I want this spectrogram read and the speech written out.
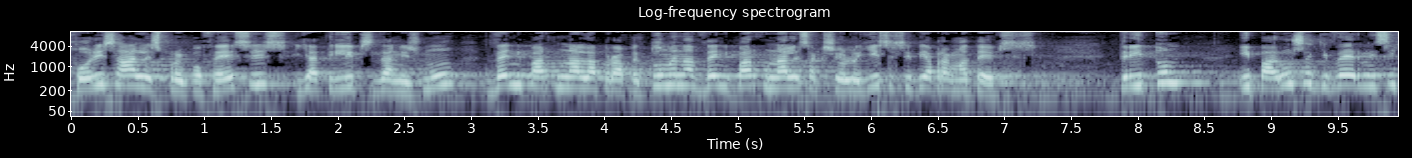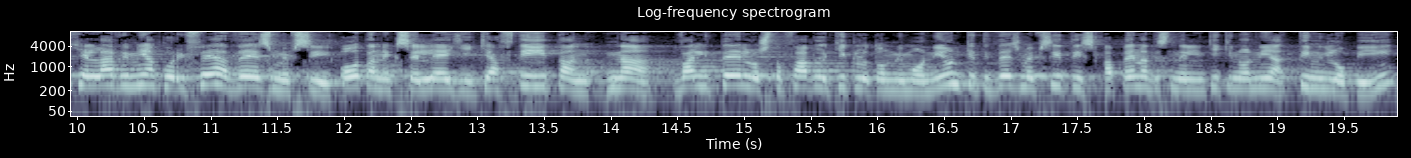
χωρίς άλλες προϋποθέσεις για τη λήψη δανεισμού, δεν υπάρχουν άλλα προαπαιτούμενα, δεν υπάρχουν άλλες αξιολογήσεις ή διαπραγματεύσεις. Τρίτον, η παρούσα κυβέρνηση είχε λάβει μια κορυφαία δέσμευση όταν εξελέγει και αυτή ήταν να βάλει τέλος στο φαύλο κύκλο των μνημονίων και τη δέσμευσή της απέναντι στην ελληνική κοινωνία την υλοποιεί.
